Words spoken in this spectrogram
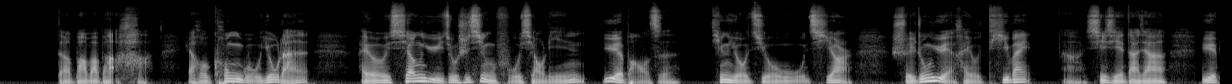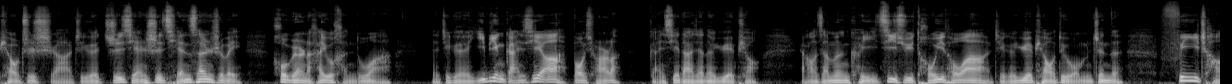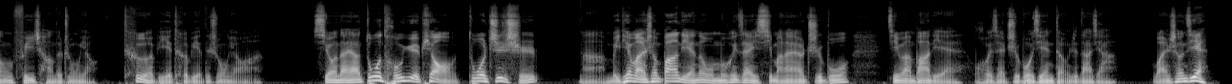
的八八八哈，然后空谷幽兰，还有相遇就是幸福，小林月宝子，听友九五七二，水中月，还有 T Y 啊，谢谢大家月票支持啊！这个只显示前三十位，后边呢还有很多啊，这个一并感谢啊，抱拳了，感谢大家的月票，然后咱们可以继续投一投啊，这个月票对我们真的非常非常的重要，特别特别的重要啊！希望大家多投月票，多支持。啊，每天晚上八点呢，我们会在喜马拉雅直播。今晚八点，我会在直播间等着大家。晚上见。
